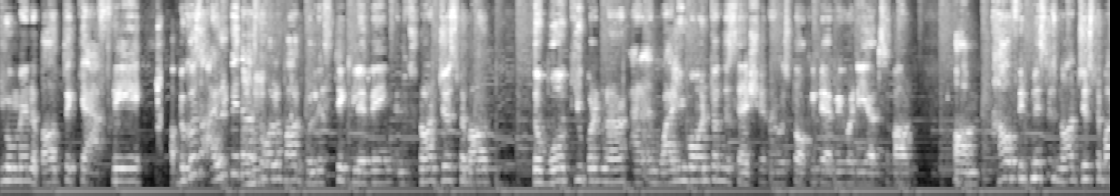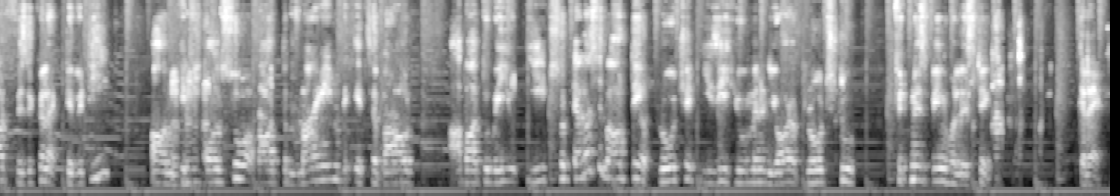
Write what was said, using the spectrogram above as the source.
Human, about the cafe, uh, because Ayurveda is Mhm. all about holistic living, and it's not just about the work you put in. uh, And, and while you weren't on the session, I was talking to everybody else about um, how fitness is not just about physical activity. Um, Mhm. It's also about the mind. It's about about the way you eat. So tell us about the approach at Easy Human and your approach to fitness being holistic. correct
